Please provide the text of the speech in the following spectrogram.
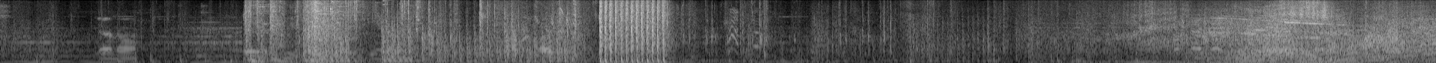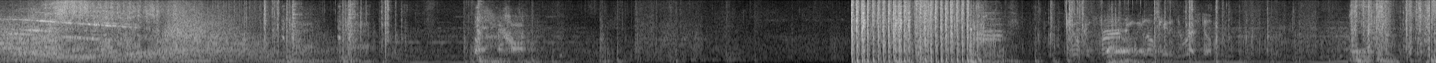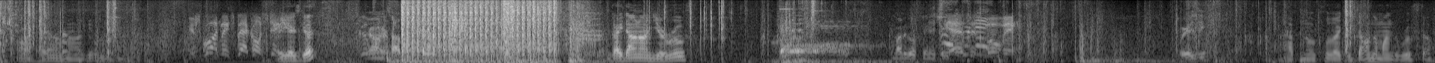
Are you guys good? Good They're on the top of the Guy down on your roof. I'm about to go finish it. Gas is moving. Where is he? I have no clue. I just downed him on the roof though.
